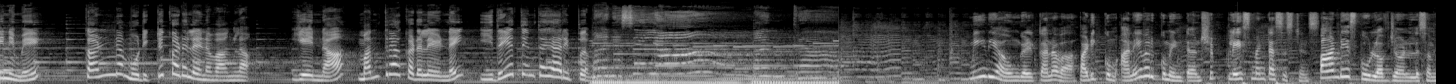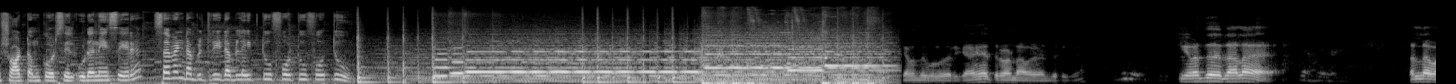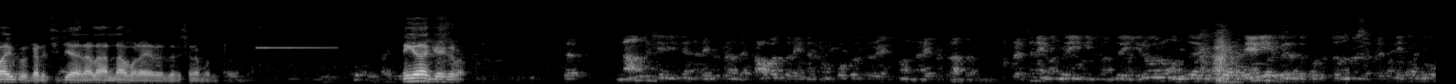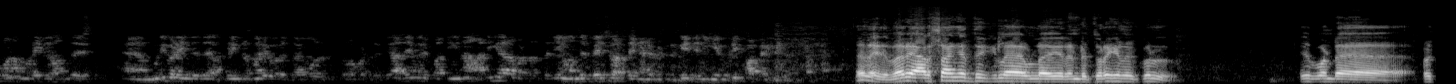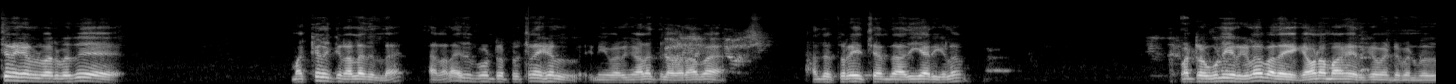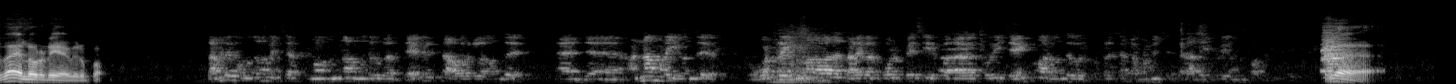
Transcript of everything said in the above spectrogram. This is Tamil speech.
இனிமே கண்ணை மூடிட்டு கடலை எண்ணெய் வாங்கலாம். ஏன்னா மந்த்ரா கடலை எண்ணெய் இதயத்தின் தயாரிப்பு. மீடியா உங்கள் கனவா? படிக்கும் அனைவருக்கும் internship placement assistance Pandey school of journalism short term கோர்ஸில் உடனே சேர seven double three double eight two four two four two கலந்து கொள்வதற்காக திருவண்ணாமலை வந்திருக்கேன். இங்கே வந்ததுனால நல்ல வாய்ப்பு கிடைச்சிச்சு அதனால அண்ணாமலையாரை தரிசனம் பண்ணிட்டு வந்தேன் நீங்க தான் கேட்கணும் முடிவடைந்தது அப்படின்ற மாதிரி ஒரு தகவல் சொல்லப்பட்டிருக்கு. அதே மாதிரி பாத்தீங்கன்னா அதிகார பட்டத்திலையும் வந்து பேச்சுவார்த்தை நடைபெற்றிருக்கு. இதை நீங்க எப்படி பாக்குறீங்க இல்லை இது மாதிரி அரசாங்கத்துக்குள்ள உள்ள இரண்டு துறைகளுக்குள் இது போன்ற பிரச்சனைகள் வருவது மக்களுக்கு நல்லதில்லை. அதனால இது போன்ற பிரச்சனைகள் இனி வருங்காலத்தில் வராம அந்த துறையை சேர்ந்த அதிகாரிகளும் மற்ற ஊழியர்களும் அதை கவனமாக இருக்க வேண்டும் என்பதுதான் எல்லோருடைய விருப்பம். தமிழக முதலமைச்சர் மு- முன்னாள் முதல்வர் ஜெயலலிதா அவர்களை வந்து அஹ், ஜ- அண்ணாமலை வந்து ஒற்றை மதவாத தலைவர் போல் பேசியிருப்பதாக கூறி ஜெயக்குமார் வந்து ஒரு குற்றச்சாட்டை முன்வச்சிருக்காரு. அதை எப்படி வந்து பாக்குறீங்க இல்ல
